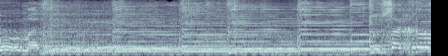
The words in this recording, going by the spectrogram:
κακό μαζί. Το σακρό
